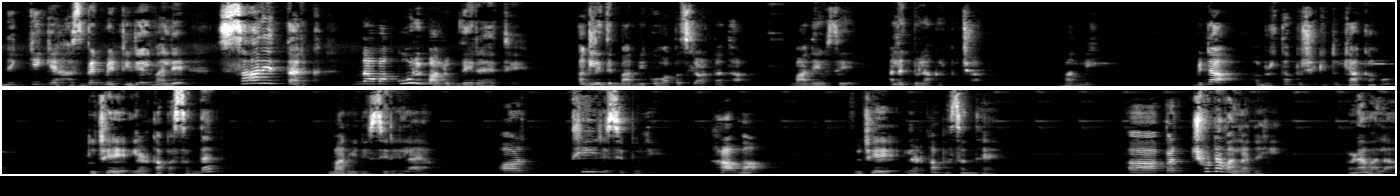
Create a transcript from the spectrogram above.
निक्की के हस्बैंड मटेरियल वाले सारे तर्क नामाकूल मालूम दे रहे थे। अगले दिन मानवी को वापस लौटना था। माँ ने उसे अलग बुलाकर पूछा मानवी बेटा अमृता पूछे पूछेगी तो क्या कहूँ? तुझे लड़का पसंद है? मानवी ने सिर हिलाया और धीरे से बोली हाँ माँ मुझे लड़का पसंद है। आ, पर छोटा वाला नहीं बड़ा वाला।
